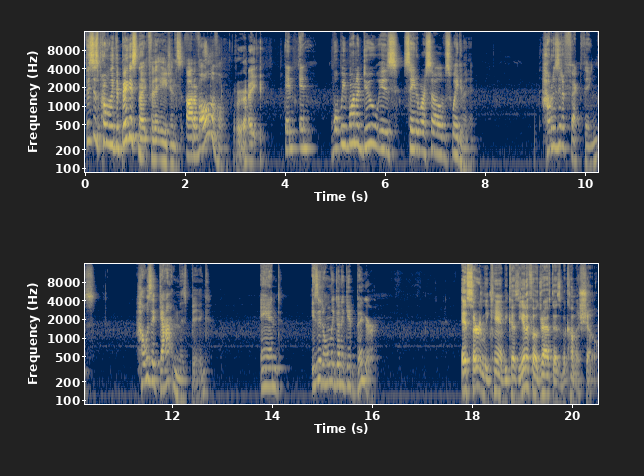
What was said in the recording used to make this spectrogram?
This is probably the biggest night for the agents out of all of them. Right. And and what we want to do is say to ourselves, wait a minute. How does it affect things? How has it gotten this big? And is it only going to get bigger? It certainly can because the NFL draft has become a show.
